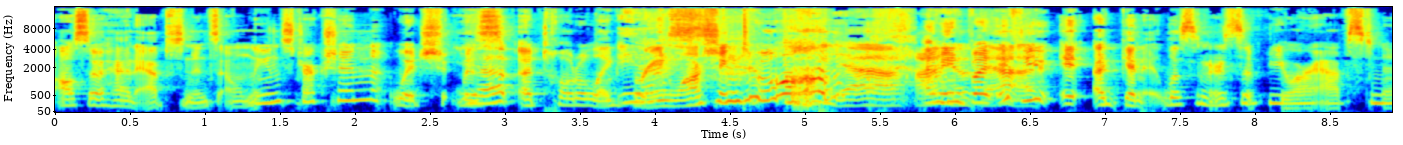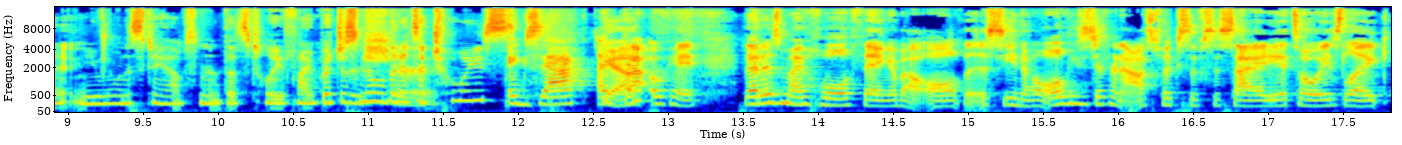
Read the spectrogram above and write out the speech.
also had abstinence only instruction, which was Yep. a total like Yes. brainwashing tool. yeah. I, mean, know but that. if you it, again, listeners, if you are abstinent and you want to stay abstinent, that's totally fine. But just For know that it's a choice. Exactly. Yeah. That, okay. That is my whole thing about all this. You know, all these different aspects of society. It's always like,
